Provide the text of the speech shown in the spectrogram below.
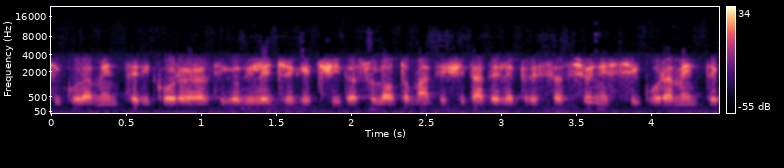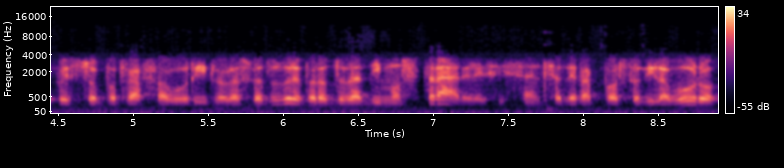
sicuramente ricorrere all'articolo di legge che cita sull'automaticità delle prestazioni e sicuramente questo potrà favorirlo. L'ascoltatore però dovrà dimostrare l'esistenza del rapporto di lavoro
